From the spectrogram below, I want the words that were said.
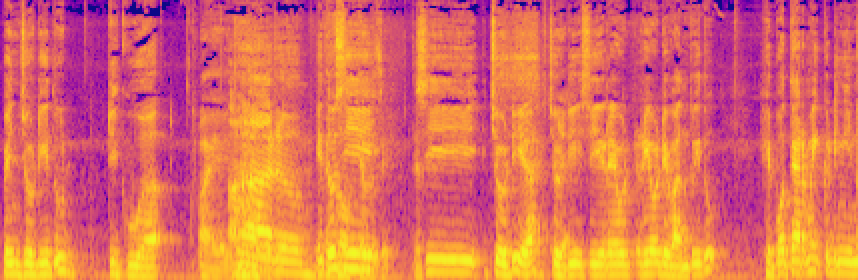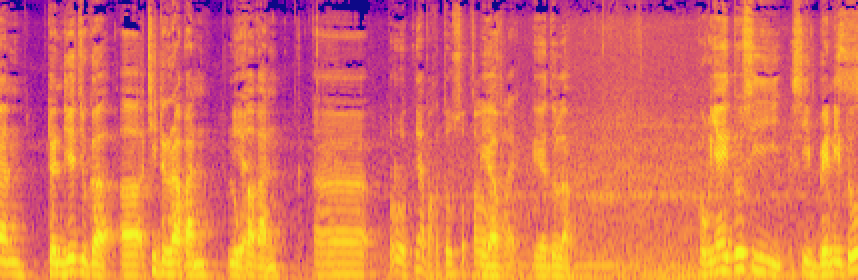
Ben Jody itu di gua. Oh iya itu. Aduh, itu si sih. si Jody ya, Jody si Rio, Rio Dewanto itu hipotermi kedinginan dan dia juga eh, cedera kan, luka Iya. kan. Eh, perutnya apa ketusuk kalau nggak salah ya? iya itulah. Pokoknya itu si si Ben itu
